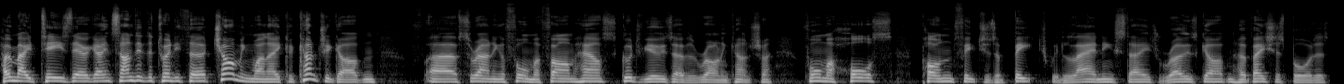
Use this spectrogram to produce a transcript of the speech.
Homemade teas there again. Sunday the 23rd. Charming one acre country garden uh, surrounding a former farmhouse. Good views over the rolling country. Former horse pond features a beach with landing stage, rose garden, herbaceous borders,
